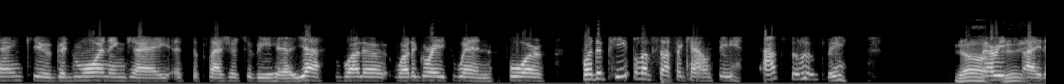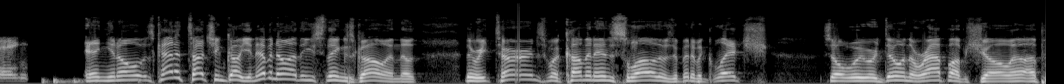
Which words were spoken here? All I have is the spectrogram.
Thank you. Good morning, Jay. It's a pleasure to be here. Yes, what a what a great win for for the people of Suffolk County. Absolutely. Yeah. Very it, exciting. And you know, it was kind of touch and go. You never know how these things go and the the returns were coming in slow. There was a bit of a glitch. So we were doing the wrap up show up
